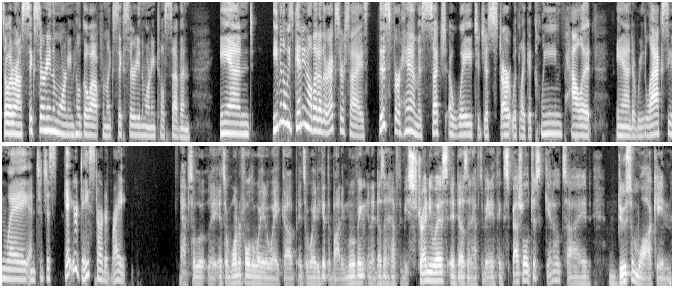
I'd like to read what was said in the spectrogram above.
So at around 6:30 in the morning, he'll go out from like 6:30 in the morning till 7. And even though he's getting all that other exercise, this for him is such a way to just start with like a clean palate and a relaxing way and to just get your day started right. Absolutely. It's a wonderful way to wake up. It's a way to get the body moving, and it doesn't have to be strenuous. It doesn't have to be anything special. Just get outside, do some walking,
